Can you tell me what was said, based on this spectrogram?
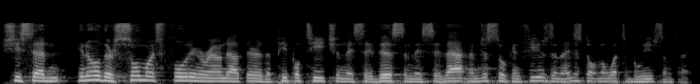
She said, you know, there's so much floating around out there that people teach and they say this and they say that, and I'm just so confused and I just don't know what to believe sometimes.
